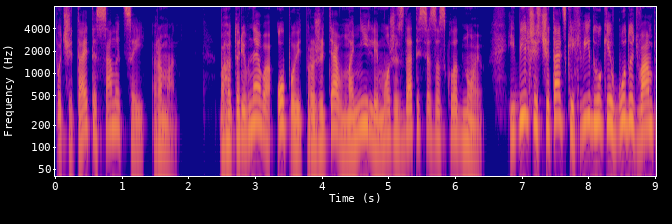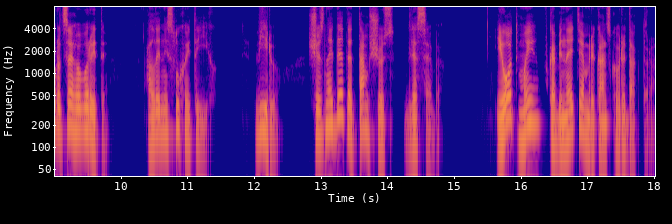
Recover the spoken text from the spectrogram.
почитайте саме цей роман. Багаторівнева оповідь про життя в Манілі може здатися заскладною, і більшість читацьких відгуків будуть вам про це говорити. Але не слухайте їх. Вірю, що знайдете там щось для себе. І от ми в кабінеті американського редактора,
